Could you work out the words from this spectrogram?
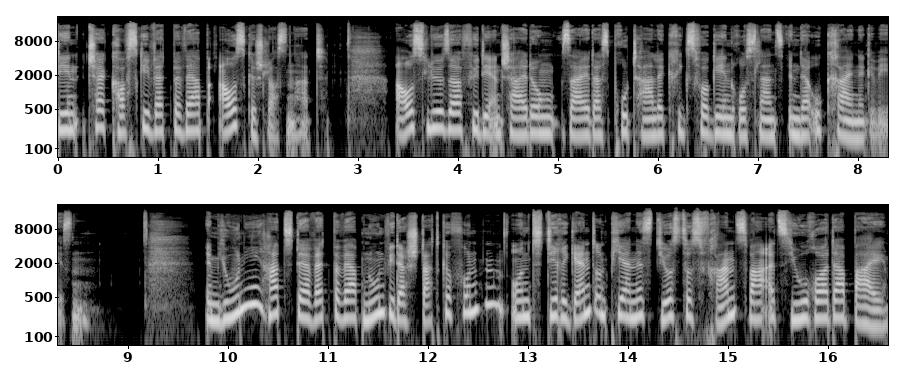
den Tschaikowski-Wettbewerb ausgeschlossen hat. Auslöser für die Entscheidung sei das brutale Kriegsvorgehen Russlands in der Ukraine gewesen. Im Juni hat der Wettbewerb nun wieder stattgefunden und Dirigent und Pianist Justus Franz war als Juror dabei.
